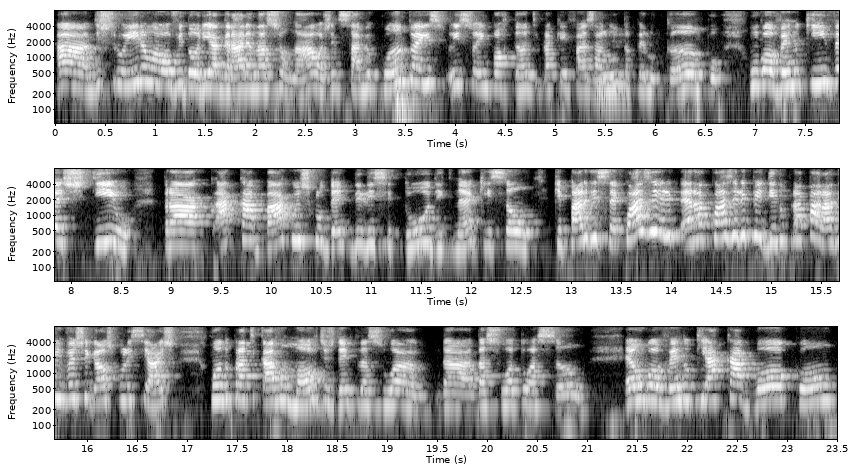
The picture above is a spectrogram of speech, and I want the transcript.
ah, destruíram a ouvidoria agrária nacional, a gente sabe o quanto é isso, isso é importante para quem faz a uhum. luta pelo campo, um governo que investiu para acabar com o excludente de licitude, né, que são que pare de ser quase ele era quase ele pedindo para parar de investigar os policiais quando praticavam mortes dentro da sua da, da sua atuação. É um governo que acabou com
